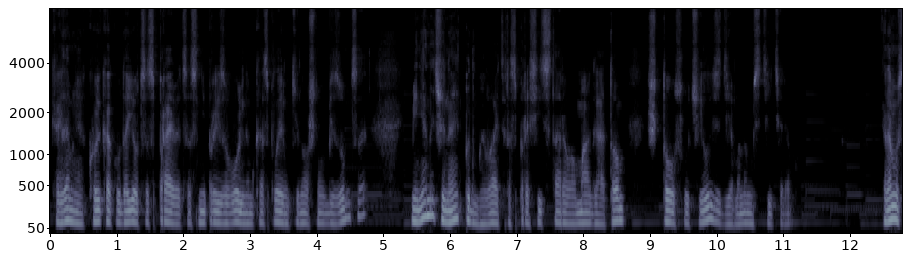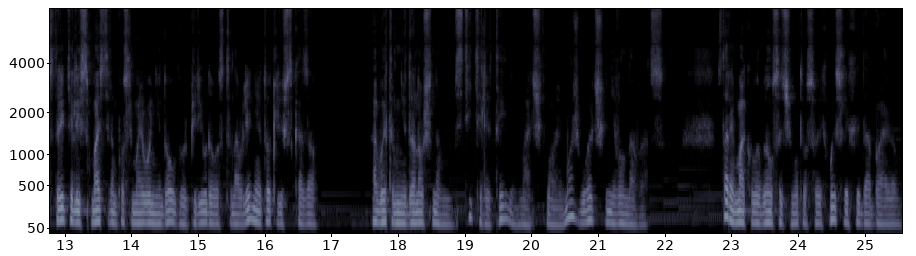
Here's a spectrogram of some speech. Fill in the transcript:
Когда мне кое-как удается справиться с непроизвольным косплеем киношного безумца – меня начинает подмывать расспросить старого мага о том, что случилось с демоном-мстителем. Когда мы встретились с мастером после моего недолгого периода восстановления, тот лишь сказал, «Об этом недоношенном мстителе ты, мальчик мой, можешь больше не волноваться». Старый маг улыбнулся чему-то в своих мыслях и добавил,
